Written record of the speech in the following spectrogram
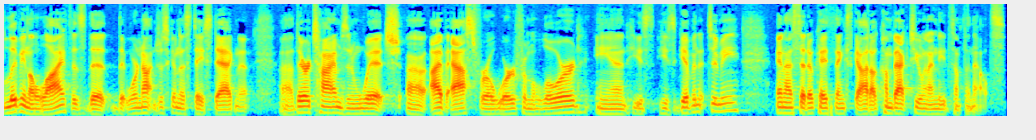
living a life is that, that we're not just going to stay stagnant. Uh, there are times in which uh, I've asked for a word from the Lord, and he's, he's given it to me. And I said, okay, thanks God, I'll come back to you when I need something else.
